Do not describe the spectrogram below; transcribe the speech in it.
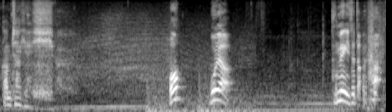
깜짝이야 씨 어? 뭐야 분명히 있었다 아!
